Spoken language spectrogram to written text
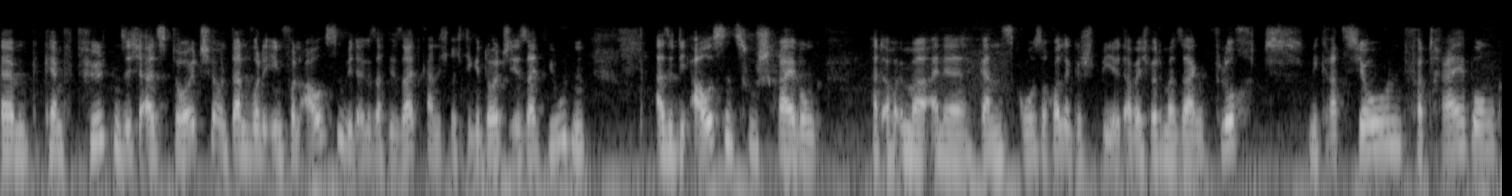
ähm, gekämpft, fühlten sich als Deutsche und dann wurde ihnen von außen wieder gesagt, ihr seid gar nicht richtige Deutsche, ihr seid Juden. Also die Außenzuschreibung hat auch immer eine ganz große Rolle gespielt. Aber ich würde mal sagen, Flucht, Migration, Vertreibung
